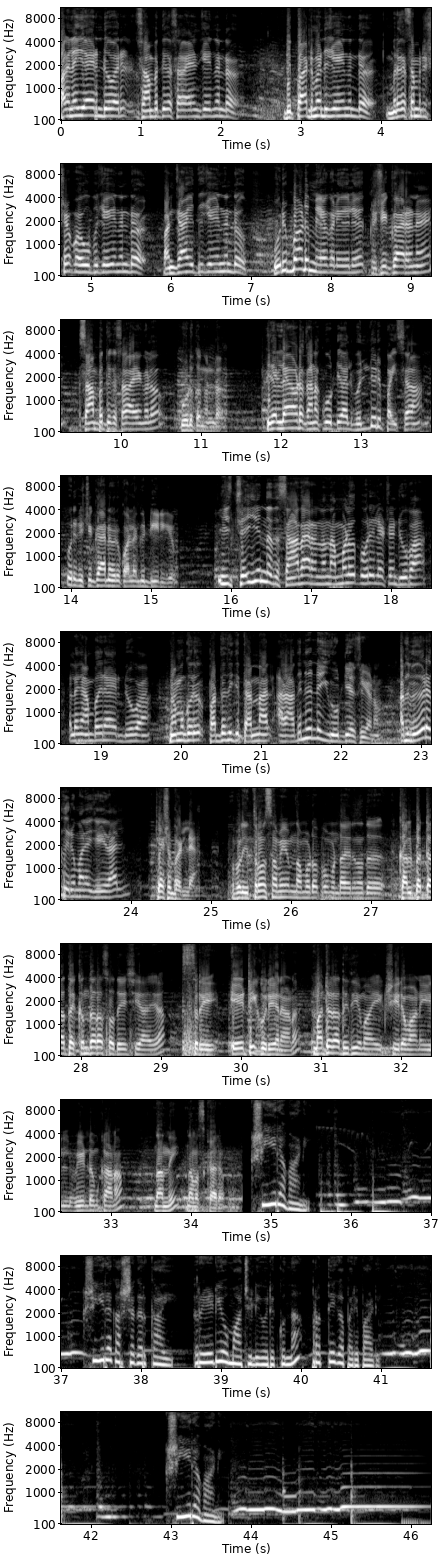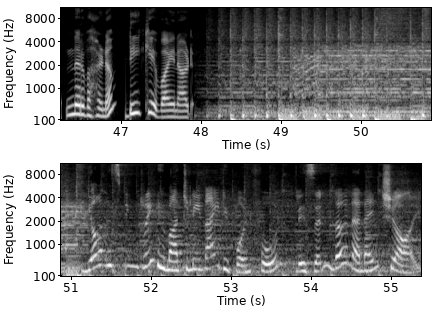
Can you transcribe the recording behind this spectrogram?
പതിനയ്യായിരം രൂപ സാമ്പത്തിക സഹായം ചെയ്യുന്നുണ്ട്. ഡിപ്പാർട്ട്മെന്റ് ചെയ്യുന്നുണ്ട് മൃഗസംരക്ഷണ വകുപ്പ് ചെയ്യുന്നുണ്ട് പഞ്ചായത്ത് ചെയ്യുന്നുണ്ട്. ഒരുപാട് മേഖലയിൽ കൃഷിക്കാരന് സാമ്പത്തിക സഹായങ്ങൾ കൊടുക്കുന്നുണ്ട്. ഇതെല്ലാം കൂടെ കണക്ക് കൂട്ടിയാൽ വലിയൊരു പൈസ ഒരു കൃഷിക്കാരന് ഒരു കൊല്ലം കിട്ടിയിരിക്കും. ഈ ചെയ്യുന്നത് സാധാരണ നമ്മൾ ഒരു ലക്ഷം രൂപ അല്ലെങ്കിൽ അമ്പതിനായിരം രൂപ നമുക്കൊരു പദ്ധതിക്ക് തന്നാൽ അത് അതിന് തന്നെ യൂട്ടിലൈസ് ചെയ്യണം. അത് വേറെ തീരുമാനം ചെയ്താൽ രക്ഷപ്പെടില്ല. അപ്പോൾ ഇത്രയും സമയം നമ്മുടെ ഒപ്പം ഉണ്ടായിരുന്നത് കൽപ്പറ്റ തെക്കുന്തറ സ്വദേശിയായ ശ്രീ എ ടി കുര്യനാണ്. മറ്റൊരതിഥിയുമായി ക്ഷീരവാണിയിൽ വീണ്ടും കാണാം. നന്ദി നമസ്കാരം. ക്ഷീരവാണി. ക്ഷീരകർഷകർക്കായി റേഡിയോ മാറ്റുലി ഒരുക്കുന്ന പ്രത്യേക പരിപാടി. ക്ഷീരവാണി. നിർവഹണം D K Wayanad. You're listening Radio Matuli 90.4. Listen, learn and enjoy.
